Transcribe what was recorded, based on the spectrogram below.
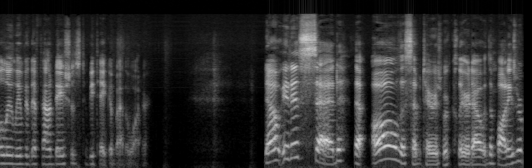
only leaving the foundations to be taken by the water. Now, it is said that all the cemeteries were cleared out and the bodies were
